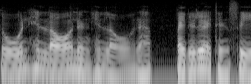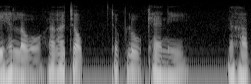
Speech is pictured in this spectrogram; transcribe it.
0 hello 1 hello นะครับ ไปเรื่อยๆ ถึง 4 hello แล้วก็จบจบลูปแค่นี้นะครับ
